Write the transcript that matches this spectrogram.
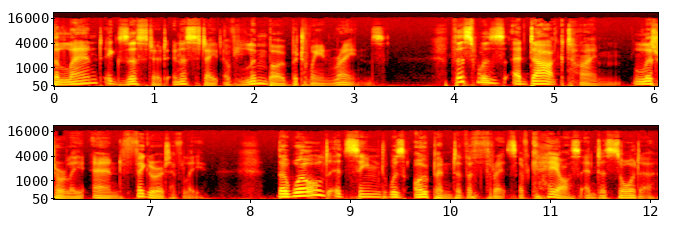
the land existed in a state of limbo between reigns. This was a dark time, literally and figuratively. The world, it seemed, was open to the threats of chaos and disorder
